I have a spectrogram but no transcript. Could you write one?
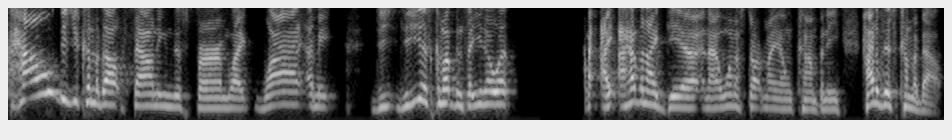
how did you come about founding this firm? Like why, I mean, did, did you just come up and say, you know what? I, I have an idea and I want to start my own company. How did this come about?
